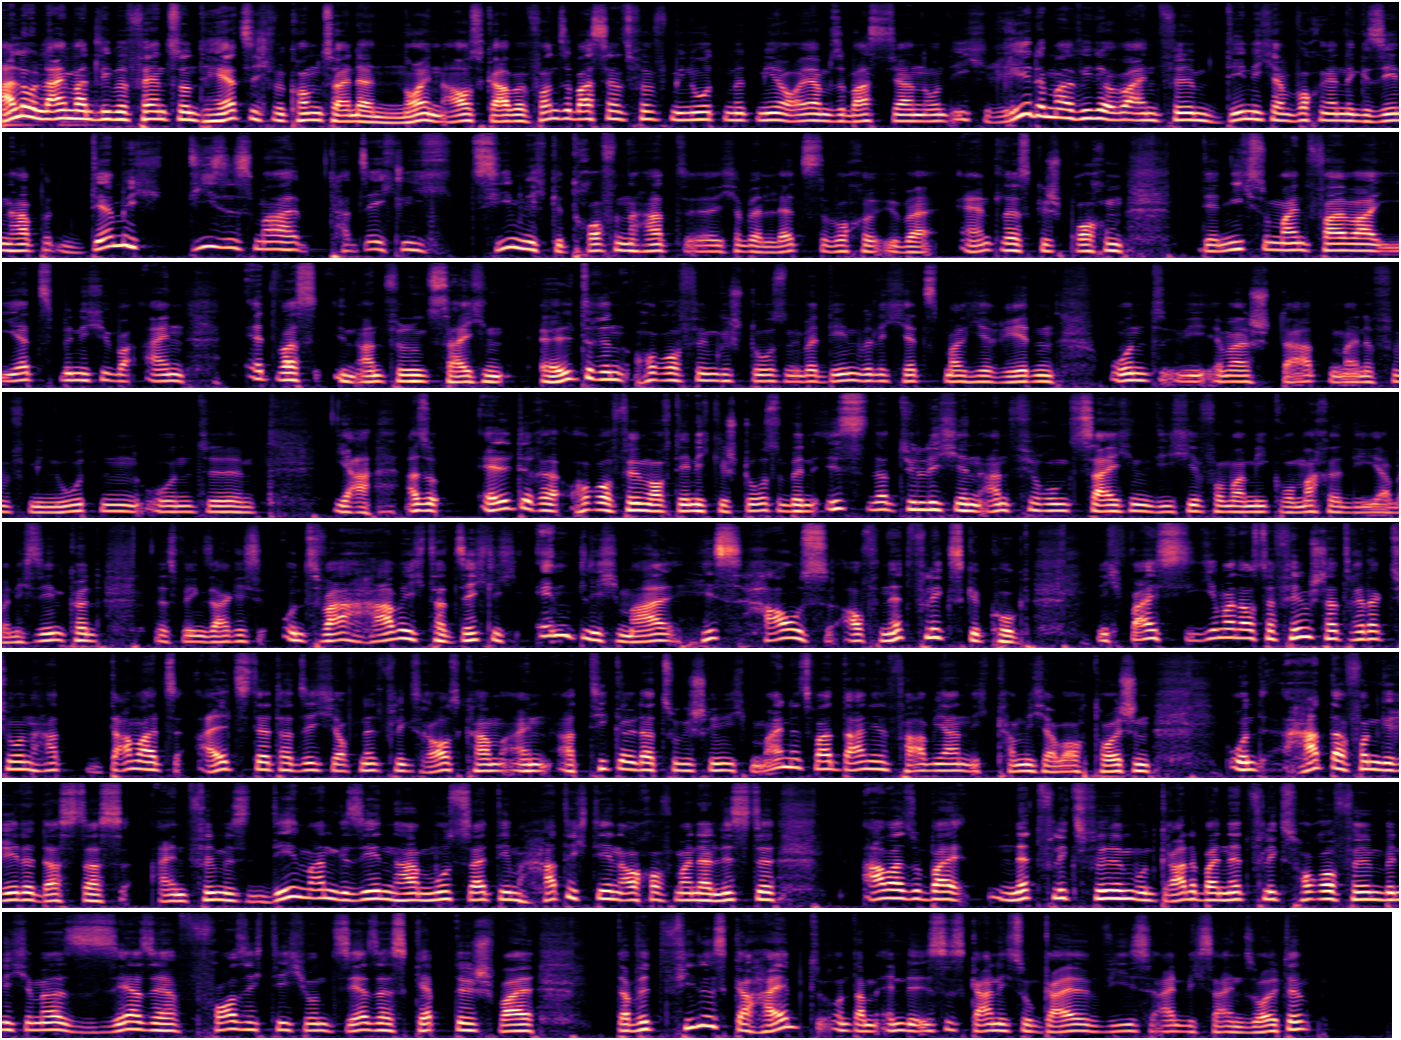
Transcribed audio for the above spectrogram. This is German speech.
Hallo Leinwand, liebe Fans und herzlich willkommen zu einer neuen Ausgabe von Sebastians 5 Minuten mit mir, eurem Sebastian. Und ich rede mal wieder über einen Film, den ich am Wochenende gesehen habe, der mich dieses Mal tatsächlich ziemlich getroffen hat. Äh, ich habe ja letzte Woche über Antlers gesprochen, der nicht so mein Fall war. Jetzt bin ich über einen etwas in Anführungszeichen älteren Horrorfilm gestoßen. Über den will ich jetzt mal hier reden. Und wie immer starten meine fünf Minuten. Und äh, ja, also ältere Horrorfilme, auf den ich gestoßen bin, ist natürlich in Anführungszeichen, die ich hier vor meinem Mikro mache, die ihr aber nicht sehen könnt. Deswegen sage ich es. Und zwar habe ich tatsächlich endlich mal His House auf Netflix geguckt. Ich weiß, jemand aus der Filmstadtredaktion hat damals, als der tatsächlich auf Netflix rauskam, einen Artikel dazu geschrieben. Ich meine, es war Daniel Fabian, ich kann mich aber auch täuschen, und hat davon geredet, dass das ein Film ist, den man gesehen haben muss. Seitdem hatte ich den auch auf meiner Liste. Aber so bei Netflix-Filmen und gerade bei Netflix-Horrorfilmen bin ich immer sehr, sehr vorsichtig und sehr, sehr skeptisch, weil da wird vieles gehypt und am Ende ist es gar nicht so geil, wie es eigentlich sein sollte.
